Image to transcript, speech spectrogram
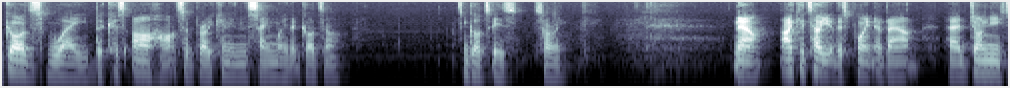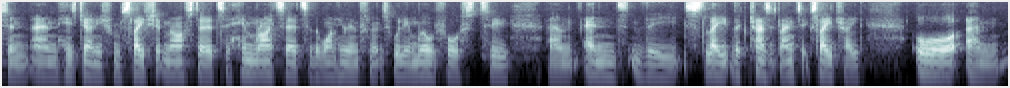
God's way because our hearts are broken in the same way that God's are. God's is, sorry. Now, I could tell you at this point about uh, John Newton and his journey from slave ship master to hymn writer to the one who influenced William Wilberforce to um, end the slave, the transatlantic slave trade, or um,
